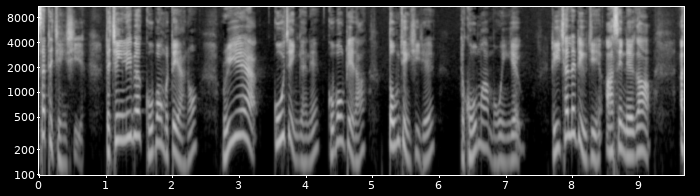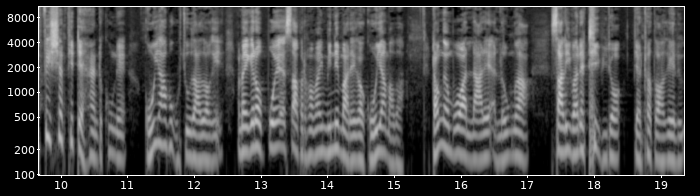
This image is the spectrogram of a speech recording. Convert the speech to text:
17ကြိမ်ရှိတယ်တစ်ကြိမ်လေးပဲဂိုးပေါက်မတက်ရနော်ရီးရဲ့က6ကြိမ်ကန်တယ်ဂိုးပေါက်တက်တာ3ကြိမ်ရှိတယ်တကိုးမှမဝင်ခဲ့ဘူးဒီချက်လက်တွေကိုကြည့်ရင်အာဆင်နယ်က efficient ဖြစ်တဲ့ဟန်တစ်ခုနဲ့ဂိုးရဖို့ကိုစူးစမ်းသွားခဲ့တယ်အမှန်ကတော့ပွဲအစပထမပိုင်းမိနစ်မှာတည်းကဂိုးရမှာပါတောင်းကန်ဘောကလာတဲ့အလုံးကစာလီဘာနဲ့ထိပြီးတော့ပြန်ထွက်သွားခဲ့လို့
